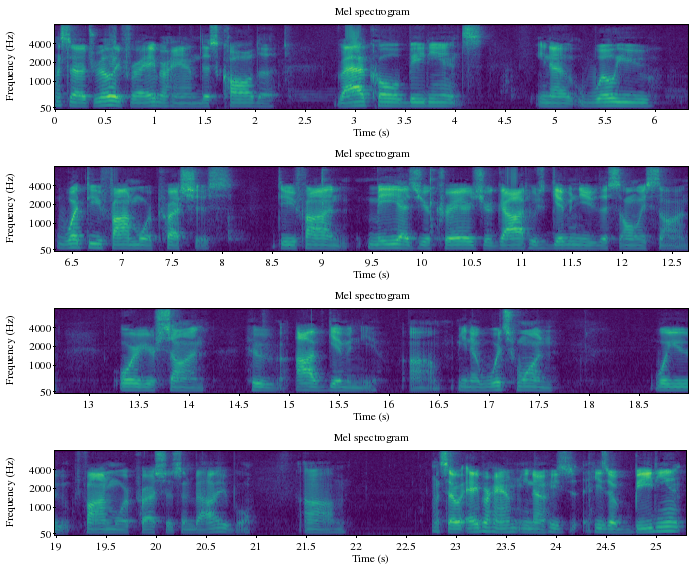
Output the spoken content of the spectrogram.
And so it's really for Abraham this call to radical obedience. You know, will you, what do you find more precious? Do you find me as your creator, as your God who's given you this only son, or your son? Who I've given you. Um, you know, which one will you find more precious and valuable? Um, and so Abraham, you know, he's he's obedient,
